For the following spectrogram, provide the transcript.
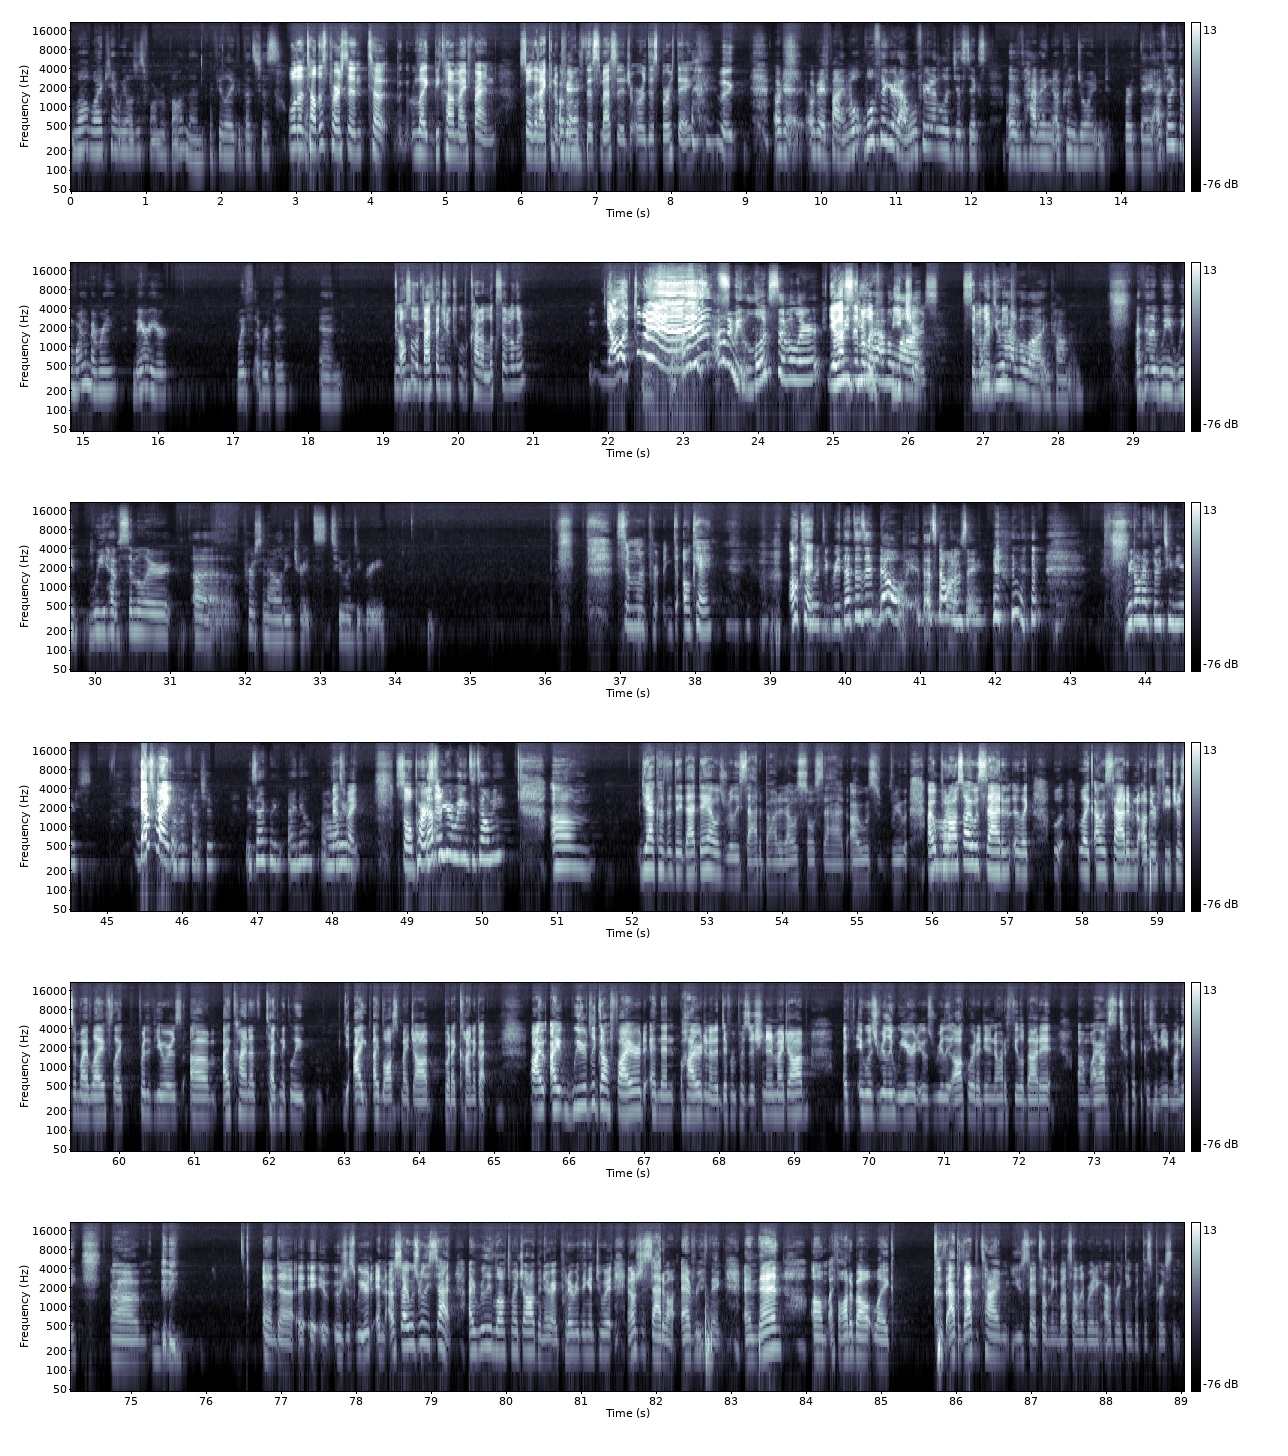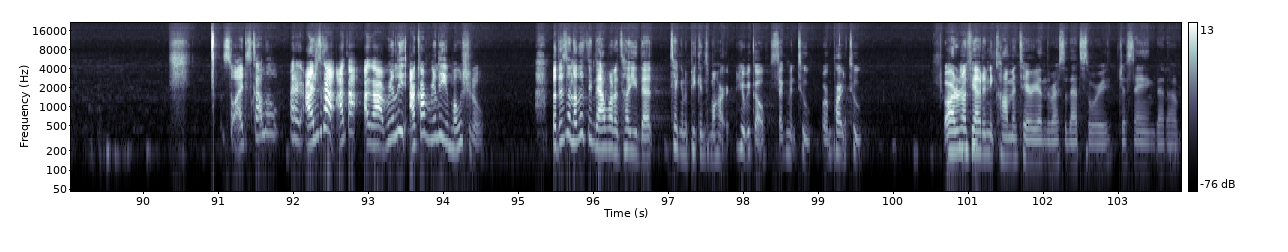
Well, why can't we all just form a bond then? I feel like that's just. Well, then tell this person to like become my friend so that I can approve Okay. this message or this birthday. like, Okay, okay, fine. We'll we'll figure it out. We'll figure out the logistics of having a conjoined birthday. I feel like the more the memory, merrier, with a birthday, and also, the fact just that you two kind of look similar. Y'all are twins. don't, I don't think we look similar. You but got we do similar have lot- features. Similar we do features. have a lot in common. I feel like we we we have similar uh personality traits to a degree. similar. Per- okay. Okay. To a degree. That doesn't no, that's not what I'm saying. we don't have 13 years That's right. of a friendship. Exactly. I know. I'm That's aware. right. So person. That's what you're waiting to tell me? Um. Yeah, because day, that day I was really sad about it. I was so sad. I was really, I, but Oh. also I was sad and like, like I was sad in other features of my life. Like for the viewers, um, I kind of technically, I, I lost my job, but I kind of got, I, I weirdly got fired and then hired in a different position in my job. It, it was really weird. It was really awkward. I didn't know how to feel about it. Um, I obviously took it because you need money. Um, and uh, it, it, was just weird. And uh, so I was really sad. I really loved my job, and I put everything into it, and I was just sad about everything. And then um, I thought about like, because at, the- at the time you said something about celebrating our birthday with this person. So I just got a little. I, I just got. I got. I got really. I got really emotional. But there's another thing that I want to tell you that taking a peek into my heart. Here we go, segment two or part two. Or I don't know if you had any commentary on the rest of that story. Just saying that um,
